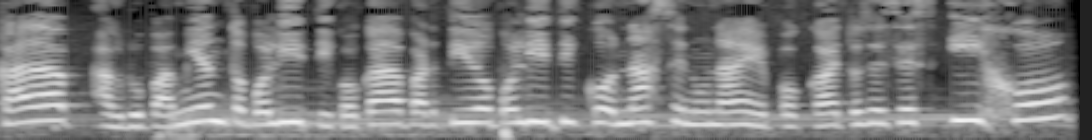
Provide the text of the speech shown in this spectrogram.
Cada agrupamiento político, cada partido político nace en una época, entonces es hijo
